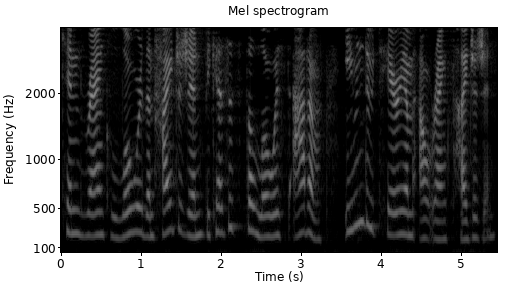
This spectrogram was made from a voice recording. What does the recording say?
can rank lower than hydrogen because it's the lowest atom. Even deuterium outranks hydrogen.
